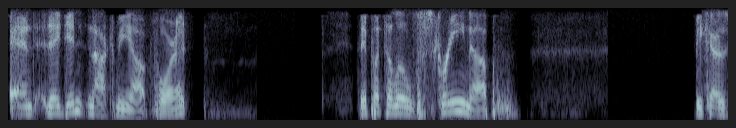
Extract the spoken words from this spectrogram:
And they didn't knock me out for it. They put the little screen up because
